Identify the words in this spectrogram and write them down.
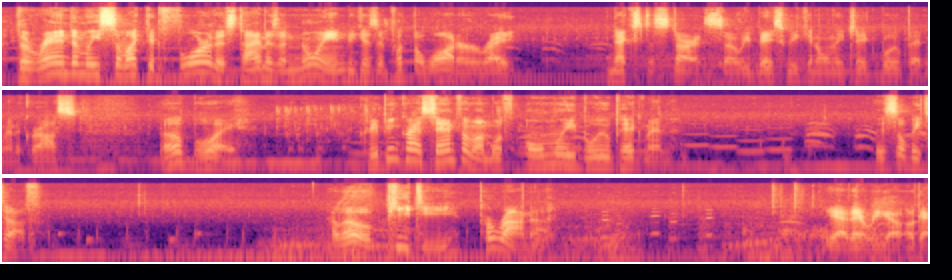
the randomly selected floor this time is annoying because it put the water right next to start, so we basically can only take blue Pikmin across. Oh boy. Creeping Chrysanthemum with only blue Pikmin. This'll be tough. Hello, PT Piranha. Yeah, there we go. Okay.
